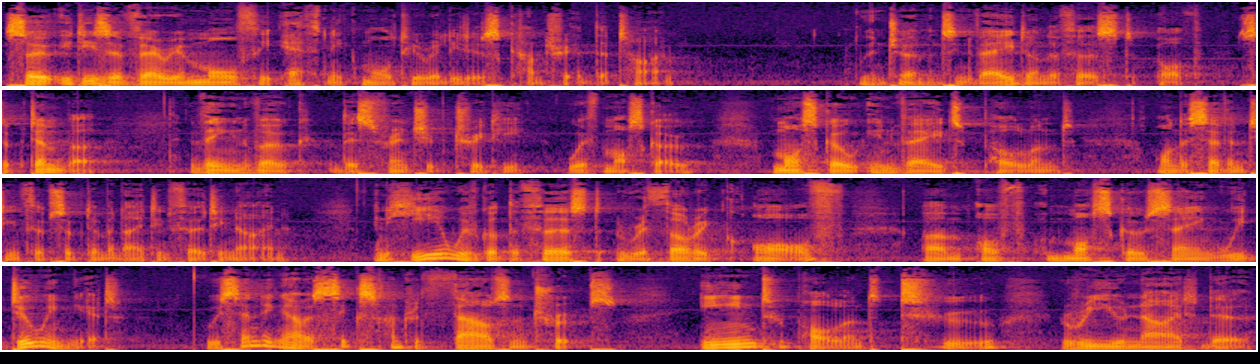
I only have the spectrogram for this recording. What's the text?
So it is a very multi ethnic, multi religious country at the time. When Germans invade on the 1st of September, they invoke this friendship treaty with Moscow. Moscow invades Poland on the 17th of September 1939. And here we've got the first rhetoric of, um, of Moscow saying, We're doing it. We're sending our 600,000 troops into Poland to reunite the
